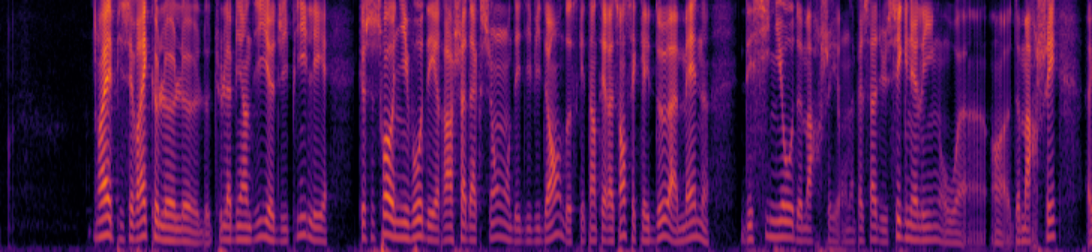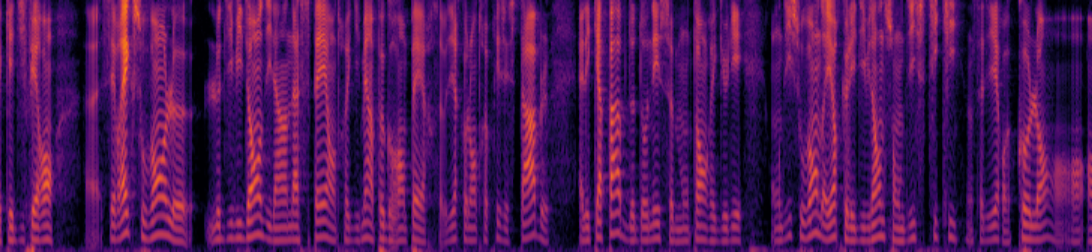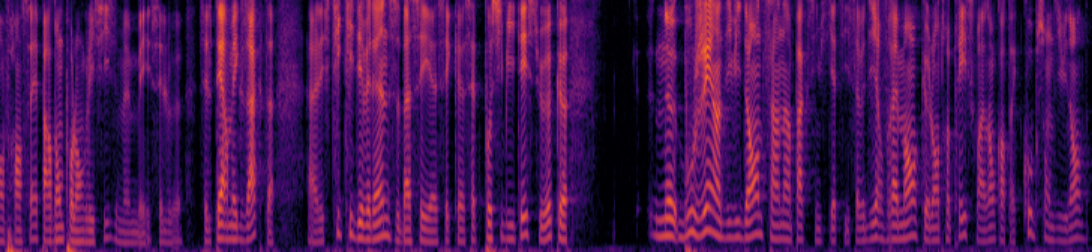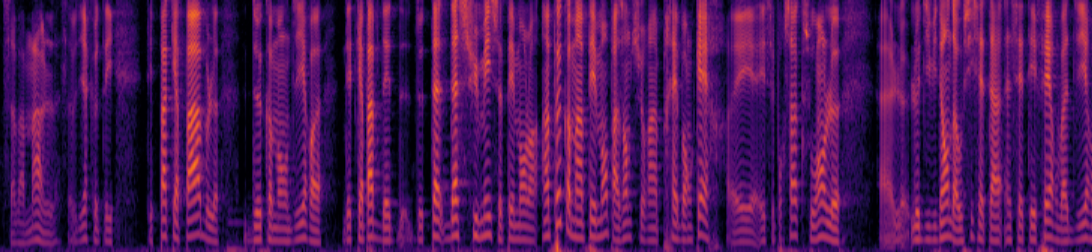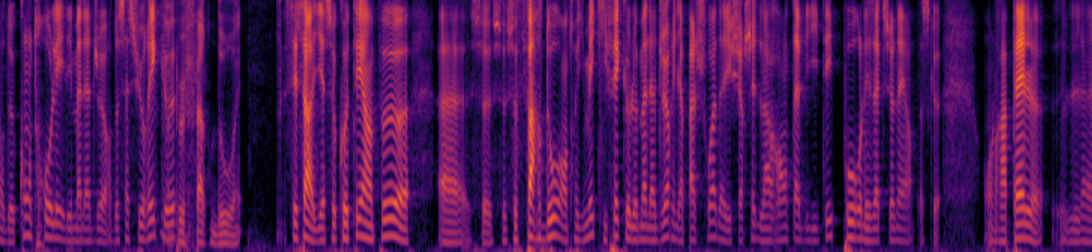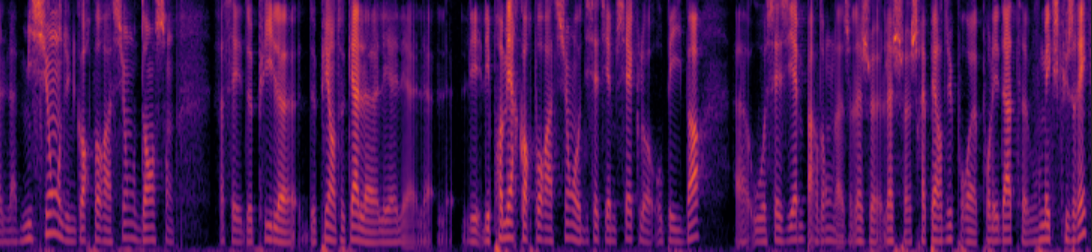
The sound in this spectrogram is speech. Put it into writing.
Ouais, et puis c'est vrai que le, tu l'as bien dit, euh, JP, les, que ce soit au niveau des rachats d'actions ou des dividendes, ce qui est intéressant, c'est que les deux amènent des signaux de marché. On appelle ça du signaling ou euh, de marché qui est différent. Euh, c'est vrai que souvent le, dividende, il a un aspect entre guillemets un peu grand-père. Ça veut dire que l'entreprise est stable, elle est capable de donner ce montant régulier. On dit souvent d'ailleurs que les dividendes sont dits sticky, c'est-à-dire collants en, français, pardon pour l'anglicisme, mais c'est le, le terme exact. Euh, les sticky dividends, bah c'est que cette possibilité, si tu veux, que ne bouger un dividende, ça a un impact significatif. Ça veut dire vraiment que l'entreprise, par exemple, quand elle coupe son dividende, ça va mal. Ça veut dire que tu es t'es pas capable de, comment dire, euh, d'être capable d'assumer ce paiement-là. Un peu comme un paiement, par exemple, sur un prêt bancaire. Et, c'est pour ça que souvent, le, euh, le, dividende a aussi cet, cet, effet, on va dire, de contrôler les managers, de s'assurer que... Un peu fardeau, oui. C'est ça, il y a ce côté un peu... Euh, ce, ce, fardeau, entre guillemets, qui fait que le manager, il n'a pas le choix d'aller chercher de la rentabilité pour les actionnaires. Parce que, on le rappelle, la, la mission d'une corporation dans son, C'est depuis, en tout cas les, premières corporations au XVIIe siècle aux Pays-Bas, euh, ou au XVIe, pardon, là, je, serais perdu pour, euh, pour les dates, vous m'excuserez,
